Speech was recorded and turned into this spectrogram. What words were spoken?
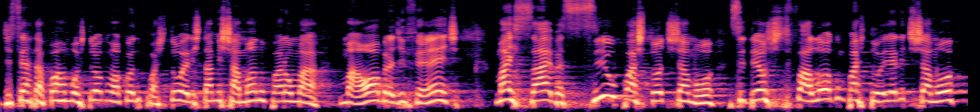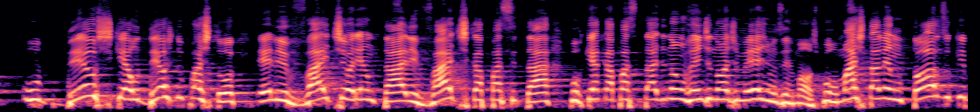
de certa forma mostrou alguma coisa para o pastor, ele está me chamando para uma, uma obra diferente, mas saiba, se o pastor te chamou, se Deus falou com o pastor e ele te chamou, o Deus que é o Deus do pastor, ele vai te orientar, ele vai te capacitar, porque a capacidade não vem de nós mesmos, irmãos. Por mais talentoso que,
